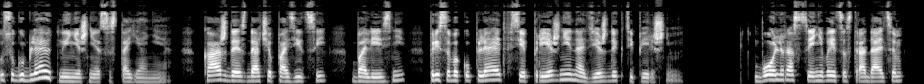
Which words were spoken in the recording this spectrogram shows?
усугубляют нынешнее состояние. Каждая сдача позиций, болезни присовокупляет все прежние надежды к теперешним. Боль расценивается страдальцем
